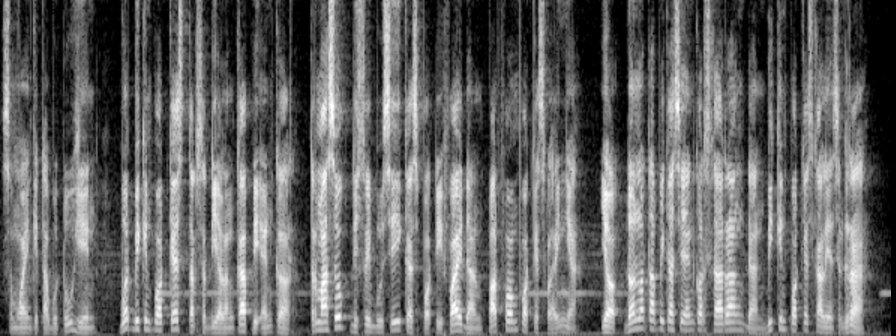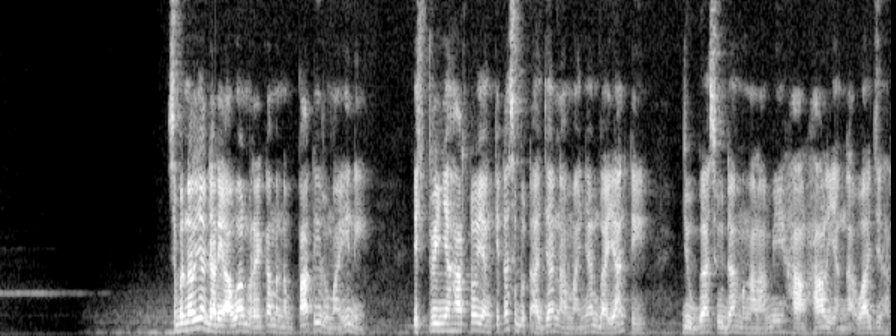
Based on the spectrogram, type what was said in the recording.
Semua yang kita butuhin buat bikin podcast tersedia lengkap di Anchor termasuk distribusi ke Spotify dan platform podcast lainnya. Yuk, download aplikasi Anchor sekarang dan bikin podcast kalian segera. Sebenarnya dari awal mereka menempati rumah ini. Istrinya Harto yang kita sebut aja namanya Mbak Yanti juga sudah mengalami hal-hal yang gak wajar.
